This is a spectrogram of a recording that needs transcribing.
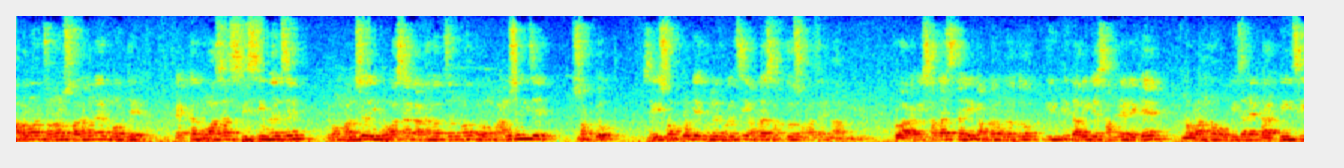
আপামর জনসাধারণের মধ্যে একটা ধোঁয়াশার সৃষ্টি হয়েছে। এবং মানুষের এই ধোঁয়াশা কাটানোর জন্য এবং মানুষেরই যে সত্য সেই সত্যকে তুলে ধরেছি আমরা ছাত্র সমাজের নাম দিয়ে। তো আগামী সাতাশ তারিখ আমরা মূলত তিনটি দাবিকে সামনে রেখে নবান্ন অভিযানের ডাক দিয়েছি।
